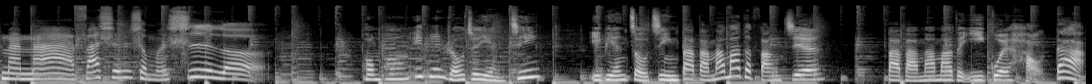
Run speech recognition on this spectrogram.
妈妈，发生什么事了？鹏鹏一边揉着眼睛，一边走进爸爸妈妈的房间。爸爸妈妈的衣柜好大，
